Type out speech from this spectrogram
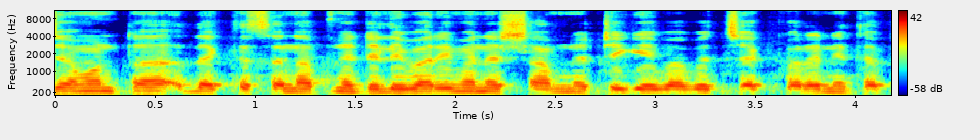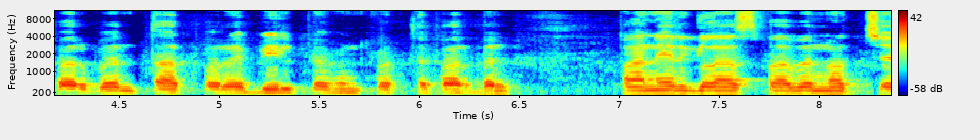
যেমনটা দেখতেছেন, আপনি ডেলিভারি ম্যানের সামনে ঠিক এইভাবে চেক করে নিতে পারবেন। তারপরে বিল পেমেন্ট করতে পারবেন। পানির গ্লাস পাবেন হচ্ছে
